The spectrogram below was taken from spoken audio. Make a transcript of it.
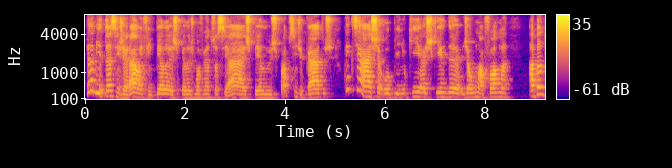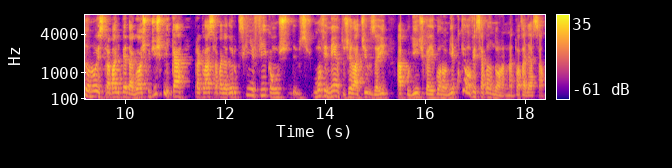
pela militância em geral, enfim, pelas, pelos movimentos sociais, pelos próprios sindicatos. O que, é que você acha, Opínio, que a esquerda, de alguma forma, abandonou esse trabalho pedagógico de explicar para a classe trabalhadora o que significam os, os movimentos relativos aí à política, à economia? Por que houve esse abandono, na tua avaliação?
